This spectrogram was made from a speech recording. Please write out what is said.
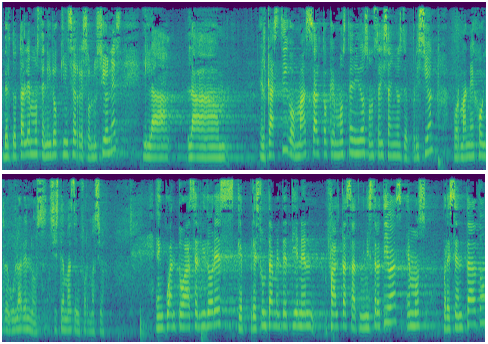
del total hemos tenido 15 resoluciones y la, el castigo más alto que hemos tenido son seis años de prisión por manejo irregular en los sistemas de información. En cuanto a servidores que presuntamente tienen faltas administrativas, hemos presentado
